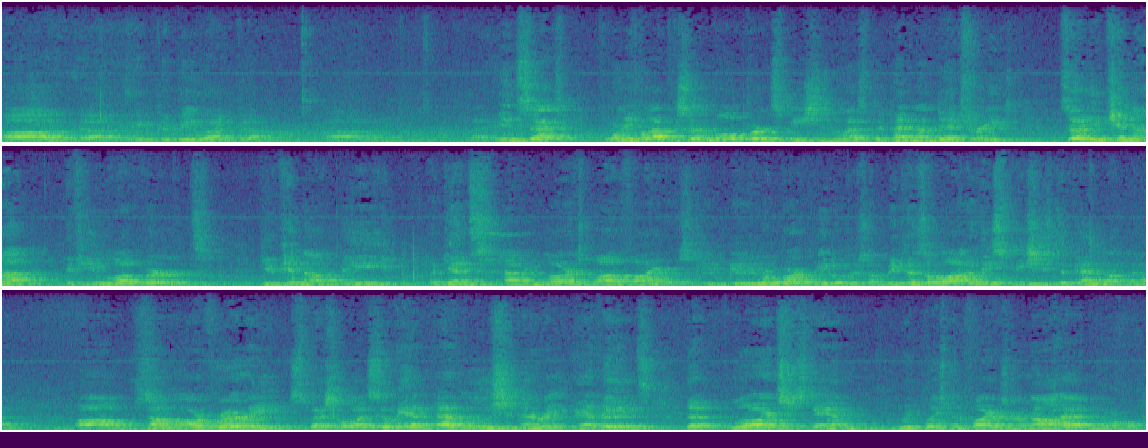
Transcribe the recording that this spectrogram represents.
uh, uh, it could be like um, uh, insects. 45% of all bird species in the West depend on dead trees. So you cannot, if you love birds, you cannot be against having large wildfires or bark beetles or something because a lot of these species depend on that. Um, some are very specialized. So we have evolutionary evidence that large stand replacement fires are not abnormal.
